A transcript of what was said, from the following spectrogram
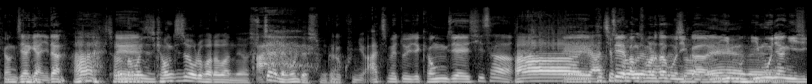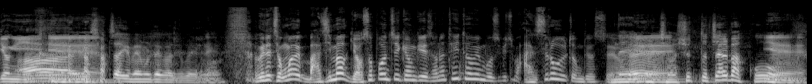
경제학이 아니다. 아, 저는 네. 너무 이제 경제적으로 바라봤네요. 숫자에 아, 매몰됐습니다. 그렇군요. 아침에 또 이제 경제 시사 아, 예, 이 아침 국제 방송을 하다 보니까 하면서, 이, 네, 네. 이지경이 아, 예. 이 숫자에 매몰돼가지고 이거. 네. 근데 정말 마지막 여섯 번째 경기에서는 테이텀의 모습이 좀 안쓰러울 정도였어요. 네, 네. 그렇죠. 슛도 짧았고 예.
